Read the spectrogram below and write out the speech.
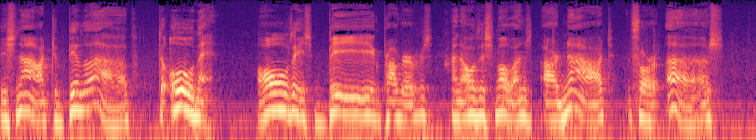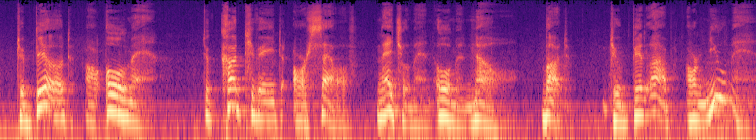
is not to build up the old man all these big proverbs and all the small ones are not for us to build our old man, to cultivate ourselves, natural man, old man, no, but to build up our new man.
